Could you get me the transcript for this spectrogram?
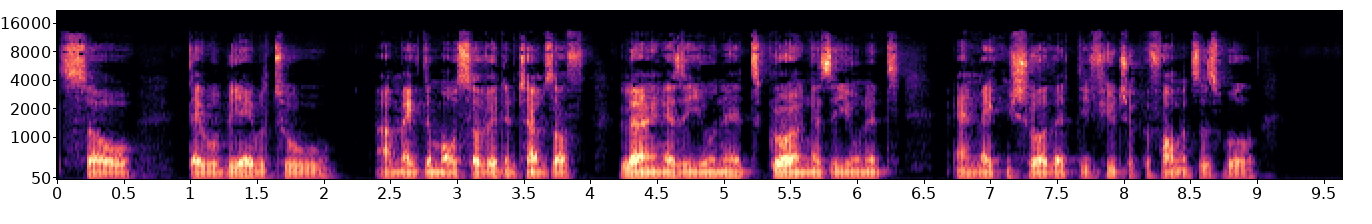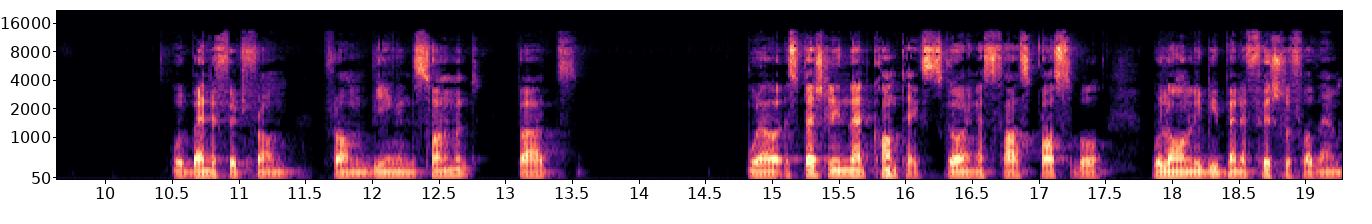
So they will be able to uh, make the most of it in terms of learning as a unit, growing as a unit, and making sure that the future performances will will benefit from from being in the tournament. But well, especially in that context, going as fast as possible will only be beneficial for them,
